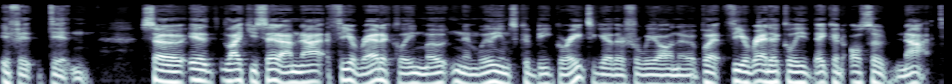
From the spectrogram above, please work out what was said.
if it didn't. So it, like you said, I'm not theoretically Moton and Williams could be great together for we all know, but theoretically they could also not.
